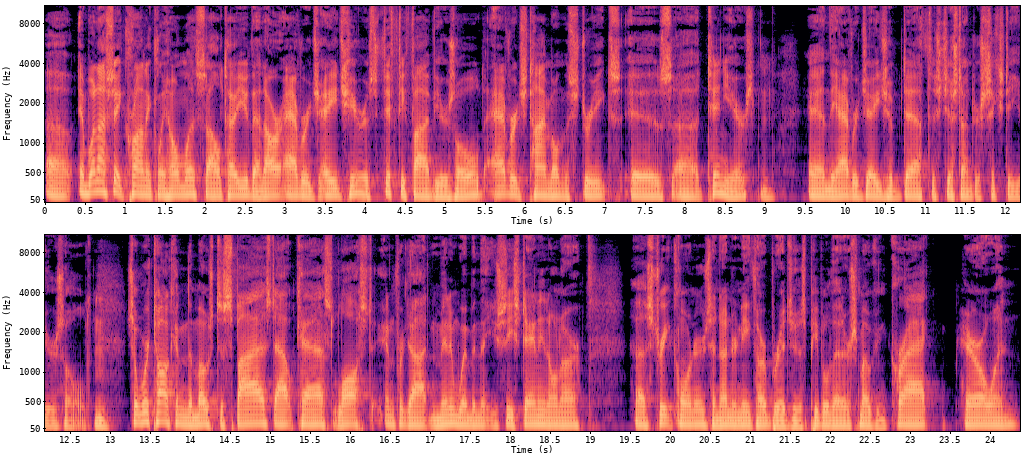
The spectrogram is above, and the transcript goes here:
Uh, and when I say chronically homeless, I'll tell you that our average age here is 55 years old. Average time on the streets is uh, 10 years. And the average age of death is just under 60 years old. So we're talking the most despised, outcast, lost, and forgotten men and women that you see standing on our uh, street corners and underneath our bridges. People that are smoking crack, heroin,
